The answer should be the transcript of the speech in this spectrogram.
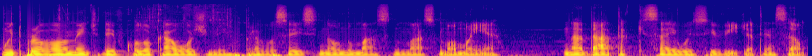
Muito provavelmente devo colocar hoje mesmo para vocês, se não no máximo, no máximo amanhã. Na data que saiu esse vídeo, atenção.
